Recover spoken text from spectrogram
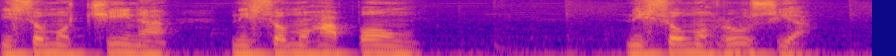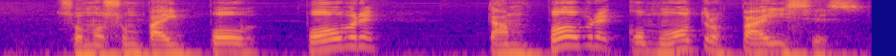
ni somos China, ni somos Japón, ni somos Rusia. Somos un país po pobre, tan pobre como otros países,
